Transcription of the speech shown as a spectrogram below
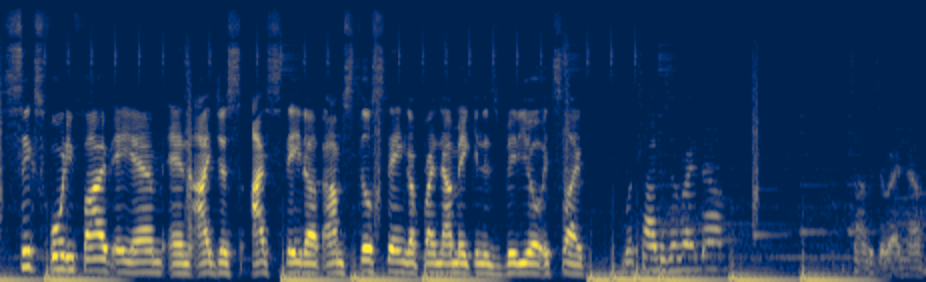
6.45 a.m. and I just, I stayed up. I'm still staying up right now making this video. It's like, what time is it right now? What time is it right now?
